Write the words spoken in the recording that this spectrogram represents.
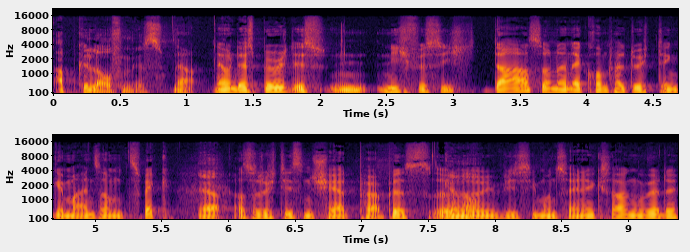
abgelaufen ist. Ja. ja, und der Spirit ist nicht für sich da, sondern er kommt halt durch den gemeinsamen Zweck. Ja. Also durch diesen Shared Purpose, äh, genau. äh, wie Simon Senek sagen würde.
